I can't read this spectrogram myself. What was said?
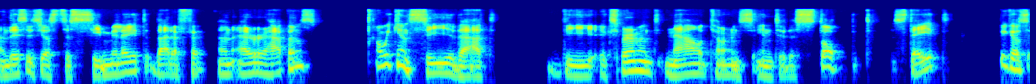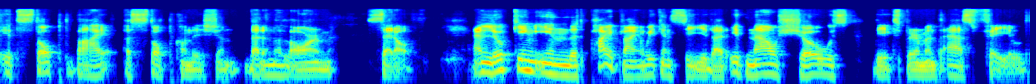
and this is just to simulate that if an error happens. And we can see that the experiment now turns into the stopped state because it's stopped by a stop condition that an alarm set off. And looking in the pipeline, we can see that it now shows the experiment as failed.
